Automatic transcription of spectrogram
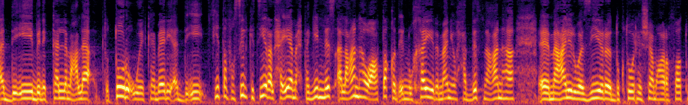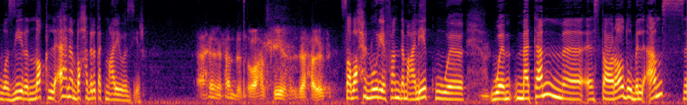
قد إيه؟ بنتكلم على طرق وكباري قد إيه؟ في تفاصيل كتيرة الحقيقة محتاجين نسأل عنها وأعتقد إنه خير من يحدثنا عنها. معالي الوزير الدكتور هشام عرفات وزير النقل. أهلا بحضرتك معالي الوزير. أهلا يا فندم صباح الخير ازي حضرتك؟ صباح النور يا فندم عليك و... وما تم استعراضه بالأمس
